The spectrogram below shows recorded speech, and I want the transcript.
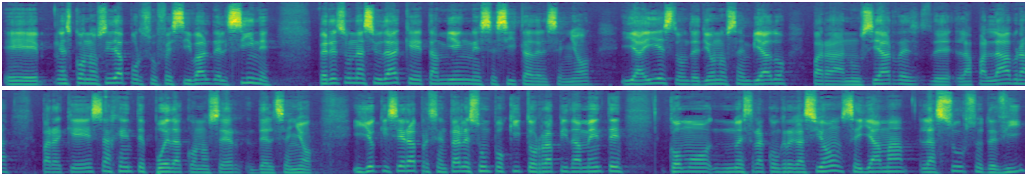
Eh, es conocida por su festival del cine, pero es una ciudad que también necesita del Señor. Y ahí es donde Dios nos ha enviado para anunciar la palabra, para que esa gente pueda conocer del Señor. Y yo quisiera presentarles un poquito rápidamente cómo nuestra congregación se llama la Source de Vie,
